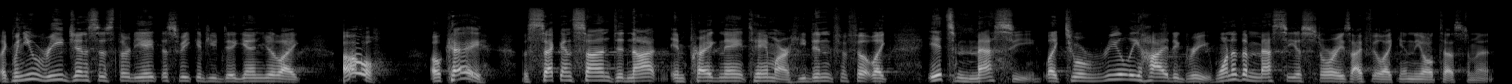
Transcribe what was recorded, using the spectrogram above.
Like when you read Genesis 38 this week, if you dig in, you're like, oh, okay. The second son did not impregnate Tamar. He didn't fulfill, like, it's messy, like to a really high degree. One of the messiest stories I feel like in the Old Testament.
